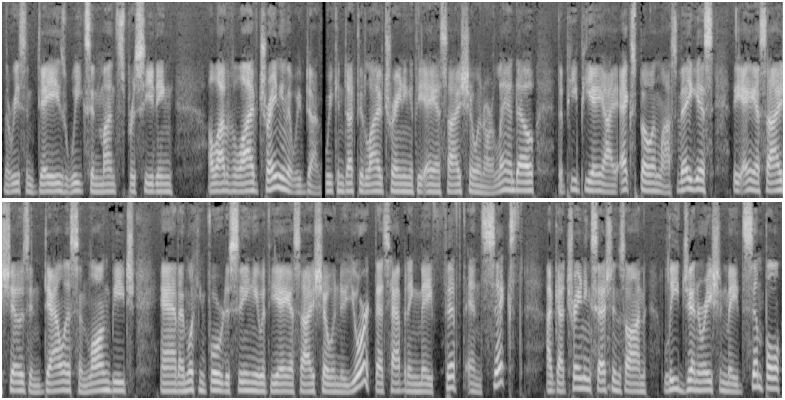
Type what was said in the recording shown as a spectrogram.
the recent days, weeks, and months preceding a lot of the live training that we've done. We conducted live training at the ASI show in Orlando, the PPAI Expo in Las Vegas, the ASI shows in Dallas and Long Beach, and I'm looking forward to seeing you at the ASI show in New York. That's happening May 5th and 6th. I've got training sessions on lead generation made simple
